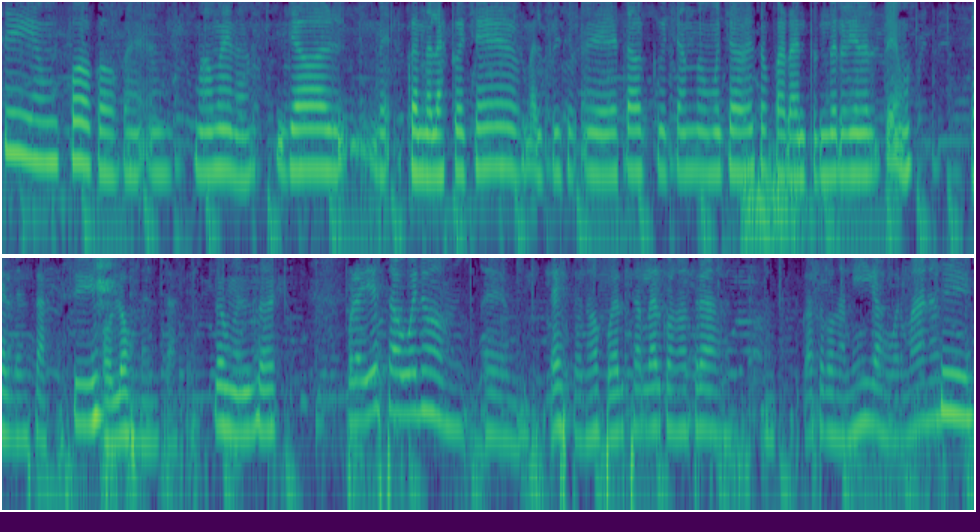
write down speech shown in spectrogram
Sí, un poco, más o menos. Yo cuando la escuché al principio eh, estaba escuchando muchas veces para entender bien el tema. El mensaje. Sí. O los mensajes. Los mensajes. Por ahí está bueno mm, eh, esto, ¿no? Poder charlar con otras, en tu caso con amigas o hermanas, Sí.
